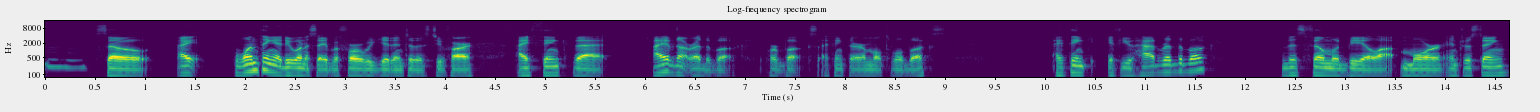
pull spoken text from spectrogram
hmm So I one thing I do want to say before we get into this too far, I think that I have not read the book or books. I think there are multiple books. I think if you had read the book, this film would be a lot more interesting,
